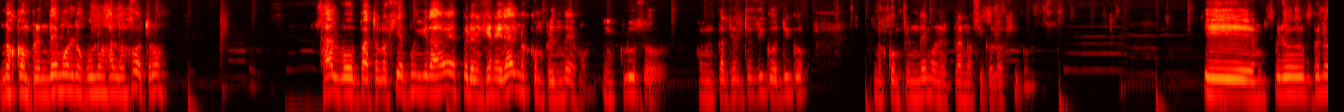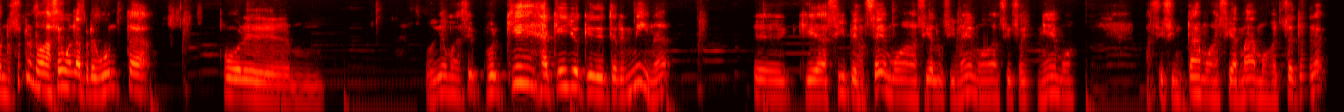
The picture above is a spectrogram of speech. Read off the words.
nos comprendemos los unos a los otros, salvo patologías muy graves, pero en general nos comprendemos, incluso con el paciente psicótico nos comprendemos en el plano psicológico. Eh, pero, pero, nosotros nos hacemos la pregunta por, eh, podríamos decir, ¿por qué es aquello que determina eh, que así pensemos, así alucinemos, así soñemos, así sintamos, así amamos, etcétera?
